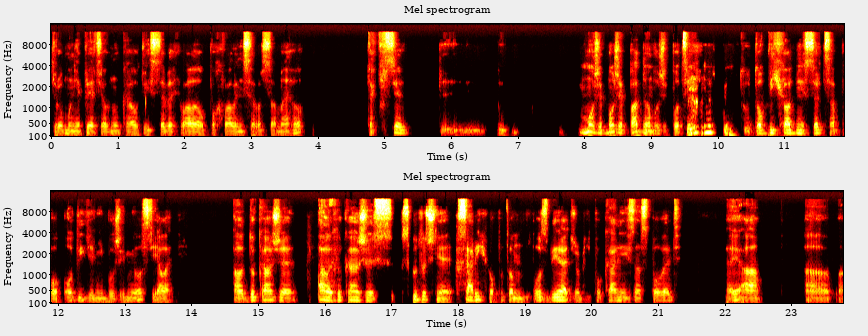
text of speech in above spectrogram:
ktorú mu nepriateľ vnúka o tej sebechvále, o pochválení seba samého, tak proste môže, môže padnúť, môže pocítiť túto vychladne srdca po odídení Božej milosti, ale, ale, dokáže, ale dokáže skutočne sa rýchlo potom pozbierať, robiť pokánie, ísť na spoveď hej, a, a, a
